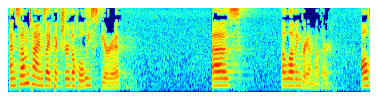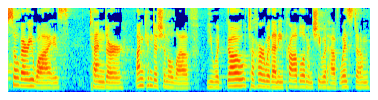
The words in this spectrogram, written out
And sometimes I picture the Holy Spirit as a loving grandmother, also very wise, tender, unconditional love. You would go to her with any problem and she would have wisdom.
